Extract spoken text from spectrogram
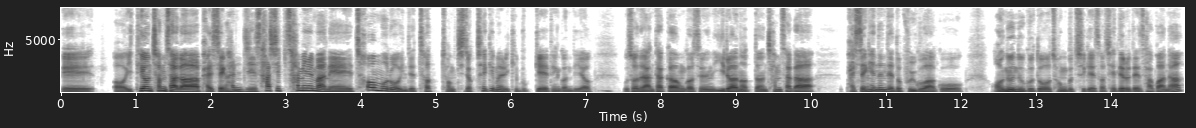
네, 어, 이태원 참사가 발생한 지 43일 만에 처음으로 이제 첫 정치적 책임을 이렇게 묻게 된 건데요. 우선은 안타까운 것은 이러한 어떤 참사가 발생했는데도 불구하고 어느 누구도 정부 측에서 제대로 된 사과나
